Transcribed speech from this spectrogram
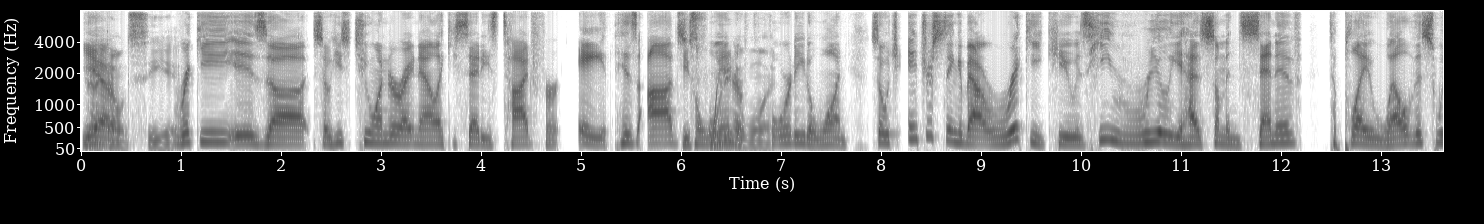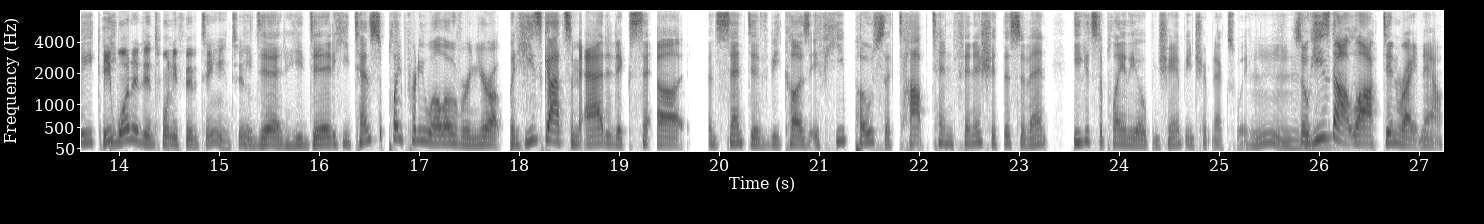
Yeah, I don't see it. Rickie is uh so he's two under right now. Like you said, he's tied for eighth. His odds he's to win to are one. forty to one. So what's interesting about Rickie Q is he really has some incentive to play well this week. He won it in 2015 too. He did. He did. He tends to play pretty well over in Europe, but he's got some added ex- uh, incentive because if he posts a top 10 finish at this event, he gets to play in the Open Championship next week. Hmm. So he's not locked in right now.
